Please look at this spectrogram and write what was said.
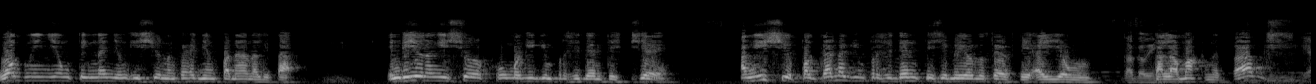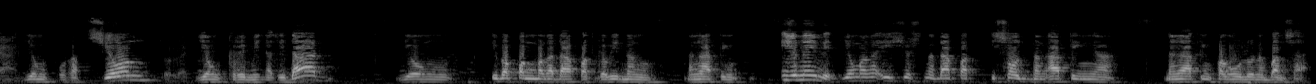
huwag ninyong tingnan yung issue ng kanyang pananalita. Hindi yun ang issue kung magiging presidente siya eh. Ang issue, pagka naging presidente si Mayor Duterte ay yung Gagawin. talamak na drugs, Yan. yung korupsyon, Correct. yung kriminalidad, yung iba pang mga dapat gawin ng, ng ating, you name it, yung mga issues na dapat isolve ng ating, ah, ng ating Pangulo ng Bansa.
